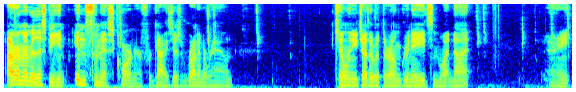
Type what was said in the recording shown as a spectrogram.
I remember this being an infamous corner for guys just running around killing each other with their own grenades and whatnot. Alright.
